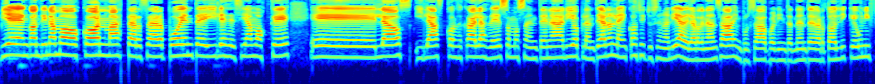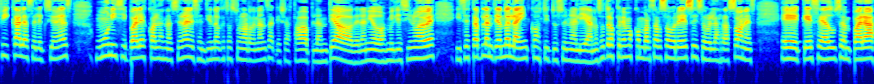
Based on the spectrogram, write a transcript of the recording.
Bien, continuamos con más tercer puente y les decíamos que eh, los y las concejalas de Somos Centenario plantearon la inconstitucionalidad de la ordenanza impulsada por el intendente Bertoldi que unifica las elecciones municipales con las nacionales. Entiendo que esta es una ordenanza que ya estaba planteada del año 2019 y se está planteando la inconstitucionalidad. Nosotros queremos conversar sobre eso y sobre las razones eh, que se aducen para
